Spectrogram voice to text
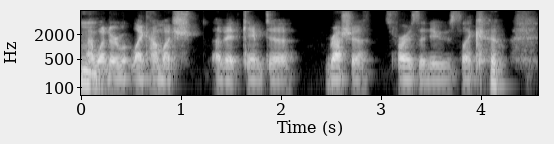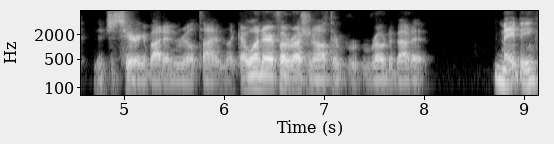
I Mm. wonder like how much of it came to Russia as far as the news. Like just hearing about it in real time. Like I wonder if a Russian author wrote about it. Maybe.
